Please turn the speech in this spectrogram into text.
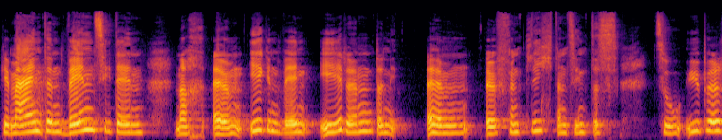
Gemeinden, wenn sie denn nach ähm, irgendwen ehren, dann ähm, öffentlich, dann sind das zu über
